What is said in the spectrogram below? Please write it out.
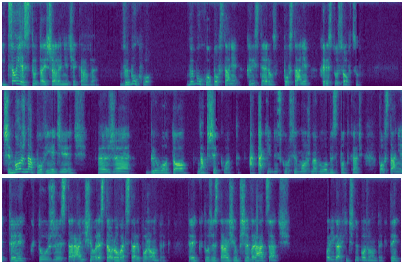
I co jest tutaj szalenie ciekawe? Wybuchło. Wybuchło powstanie Chrysteros, powstanie Chrystusowców. Czy można powiedzieć, e, że było to na przykład, a takie dyskursy można byłoby spotkać, powstanie tych, którzy starali się restaurować stary porządek, tych, którzy starali się przywracać oligarchiczny porządek, tych,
